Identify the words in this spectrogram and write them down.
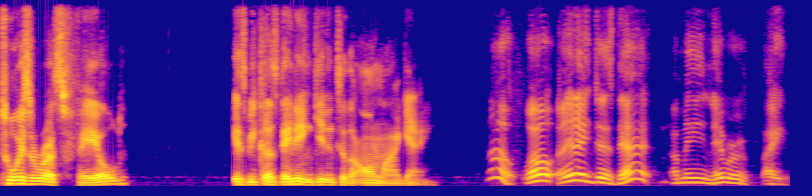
Toys R Us failed is because they didn't get into the online game. No, well, it ain't just that. I mean, they were like,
